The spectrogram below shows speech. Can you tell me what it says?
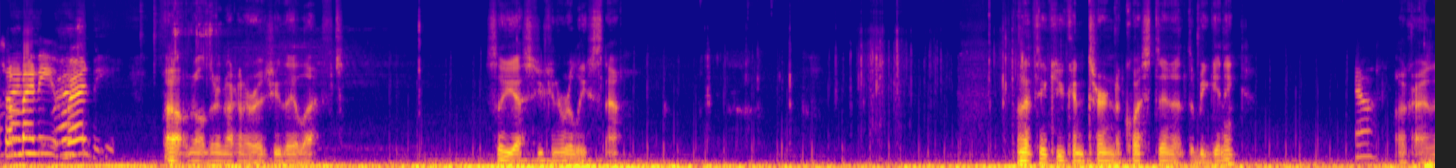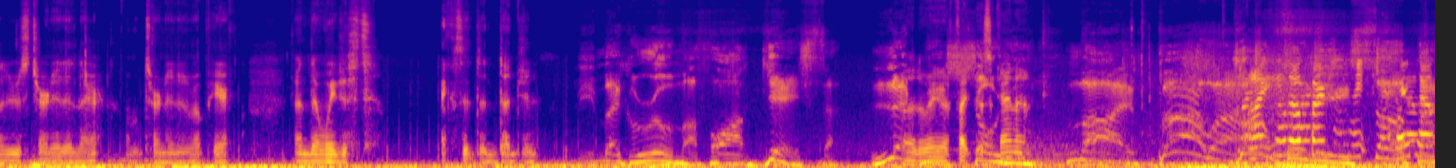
Somebody ready. Oh, no, they're not going to res you. They left. So, yes, you can release now. And I think you can turn the quest in at the beginning. Yeah. Okay, then just turn it in there. I'm turning it up here. And then we just exit the dungeon. We make room for guests. Let Oh, do we me gotta fight this guy now? My power! Alright, you go first. We Wait, there you go.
